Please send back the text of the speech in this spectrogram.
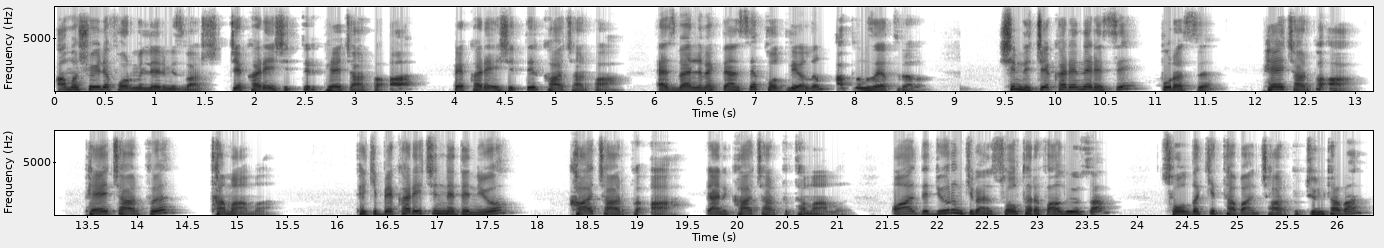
Ama şöyle formüllerimiz var. C kare eşittir P çarpı A. B kare eşittir K çarpı A. Ezberlemektense kodlayalım, aklımıza yatıralım. Şimdi C kare neresi? Burası. P çarpı A. P çarpı tamamı. Peki B kare için ne deniyor? K çarpı A. Yani K çarpı tamamı. O halde diyorum ki ben sol tarafı alıyorsam soldaki taban çarpı tüm taban.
